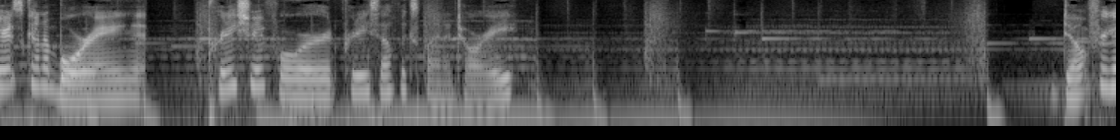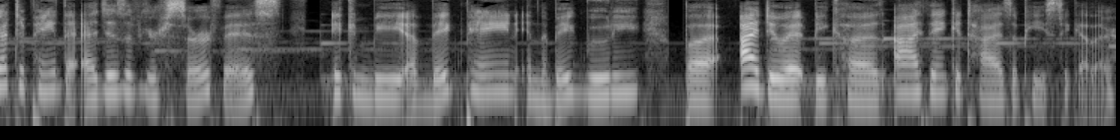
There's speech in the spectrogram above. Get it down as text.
The shirt's kind of boring, pretty straightforward, pretty self explanatory. Don't forget to paint the edges of your surface. It can be a big pain in the big booty, but I do it because I think it ties a piece together.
